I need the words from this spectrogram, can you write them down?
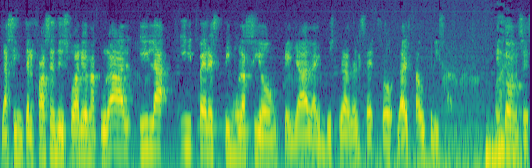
las interfaces de usuario natural y la hiperestimulación que ya la industria del sexo la está utilizando. Entonces,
